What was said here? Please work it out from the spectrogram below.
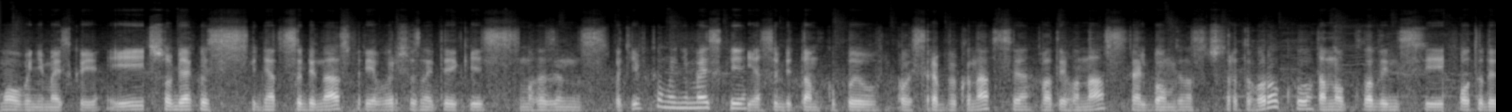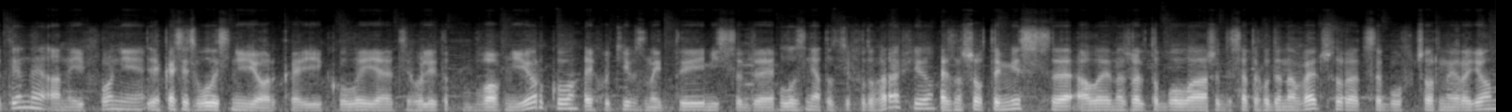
мови німецької. І щоб якось підняти собі настрій, я вирішив знайти якийсь магазин з платівками німецькі. Я собі там купив якогось реп-виконавця, звати його Нас, альбом 94-го року. Там на обкладинці фото дитини, а на іфоні якась із вулиць Нью-Йорка. І коли я цього літа побував в Нью-Йорку, я хотів знайти місце, де було знято цю фотографію. Я знайшов те місце, але на жаль, то була вже 10 година вечора. Це був чорний район.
